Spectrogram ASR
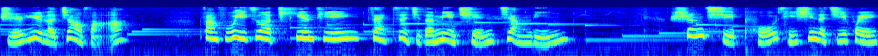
值遇了教法。仿佛一座天梯在自己的面前降临，升起菩提心的机会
